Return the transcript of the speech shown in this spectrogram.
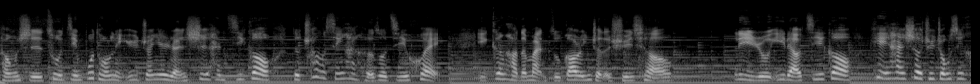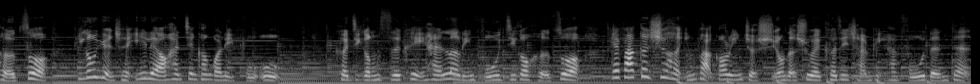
同时促进不同领域专业人士和机构的创新和合作机会，以更好地满足高龄者的需求。例如，医疗机构可以和社区中心合作，提供远程医疗和健康管理服务。科技公司可以和乐龄服务机构合作，开发更适合银发高龄者使用的数位科技产品和服务等等，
